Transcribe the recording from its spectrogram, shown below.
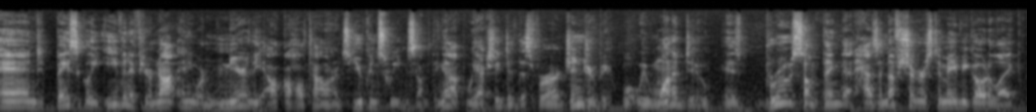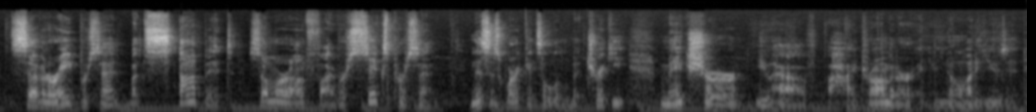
And basically, even if you're not anywhere near the alcohol tolerance, you can sweeten something up. We actually did this for our ginger beer. What we want to do is brew something that has enough sugars to maybe go to like 7 or 8%, but stop it somewhere around 5 or 6%. And this is where it gets a little bit tricky. Make sure you have a hydrometer and you know how to use it.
